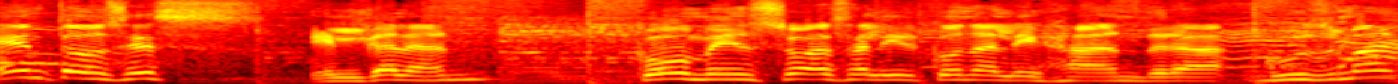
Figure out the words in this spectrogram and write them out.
Entonces, el galán comenzó a salir con Alejandra Guzmán.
